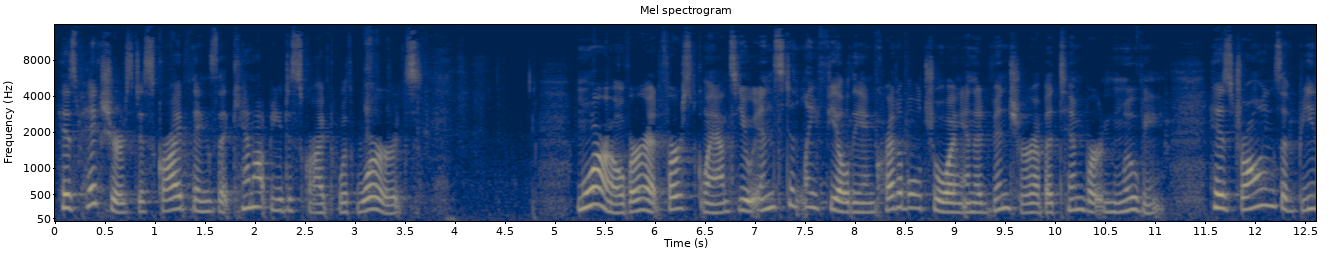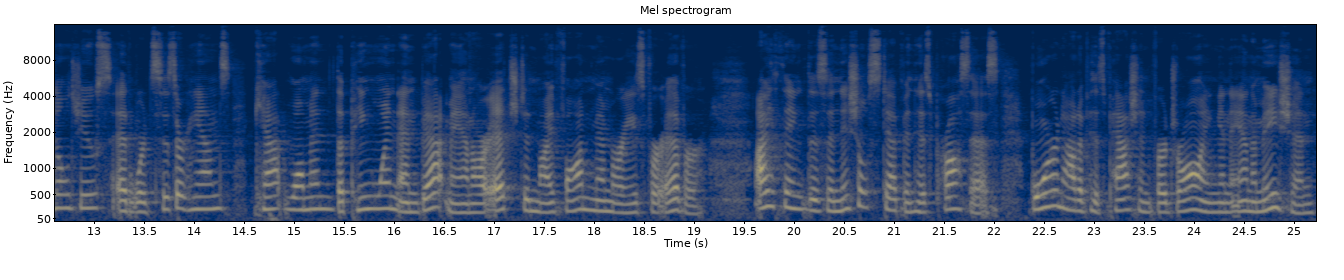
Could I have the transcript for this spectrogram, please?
His pictures describe things that cannot be described with words. Moreover, at first glance, you instantly feel the incredible joy and adventure of a Tim Burton movie. His drawings of Beetlejuice, Edward Scissorhands, Catwoman, the Penguin, and Batman are etched in my fond memories forever. I think this initial step in his process, born out of his passion for drawing and animation,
